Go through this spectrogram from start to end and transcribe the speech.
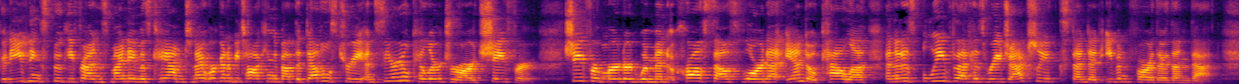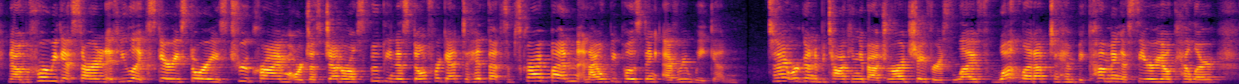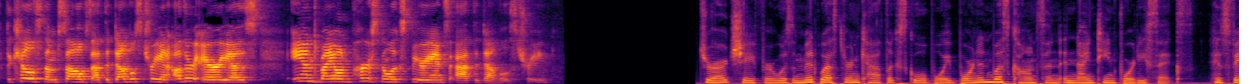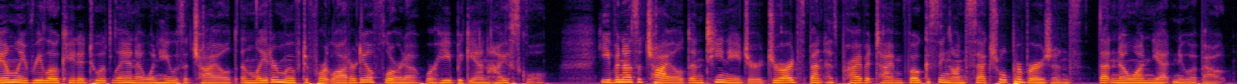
Good evening, spooky friends. My name is Cam. Tonight we're going to be talking about the Devil's Tree and serial killer Gerard Schaefer. Schaefer murdered women across South Florida and Ocala, and it is believed that his reach actually extended even farther than that. Now, before we get started, if you like scary stories, true crime, or just general spookiness, don't forget to hit that subscribe button, and I will be posting every weekend. Tonight we're going to be talking about Gerard Schaefer's life, what led up to him becoming a serial killer, the kills themselves at the Devil's Tree and other areas, and my own personal experience at the Devil's Tree. Gerard Schaefer was a Midwestern Catholic schoolboy born in Wisconsin in 1946. His family relocated to Atlanta when he was a child and later moved to Fort Lauderdale, Florida, where he began high school. Even as a child and teenager, Gerard spent his private time focusing on sexual perversions that no one yet knew about.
